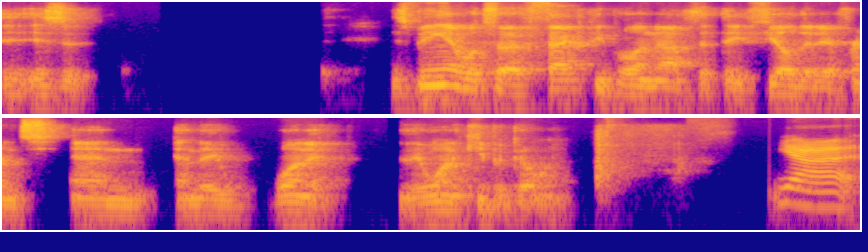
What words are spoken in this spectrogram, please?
is it is being able to affect people enough that they feel the difference and and they want to they want to keep it going yeah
